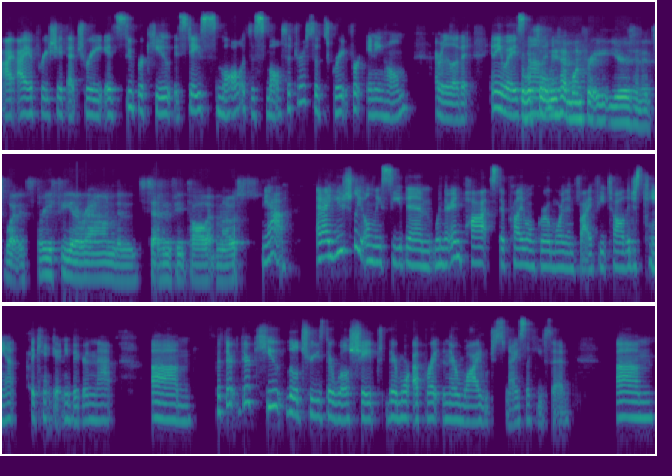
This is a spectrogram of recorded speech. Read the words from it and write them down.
I, I appreciate that tree. It's super cute. It stays small. It's a small citrus, so it's great for any home. I really love it. Anyways, So um, we've had one for eight years and it's what? It's three feet around and seven feet tall at most. Yeah. And I usually only see them when they're in pots, they probably won't grow more than five feet tall. They just can't, they can't get any bigger than that. Um, but they're they're cute little trees. They're well shaped. They're more upright than they're wide, which is nice, like you've said. Um,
